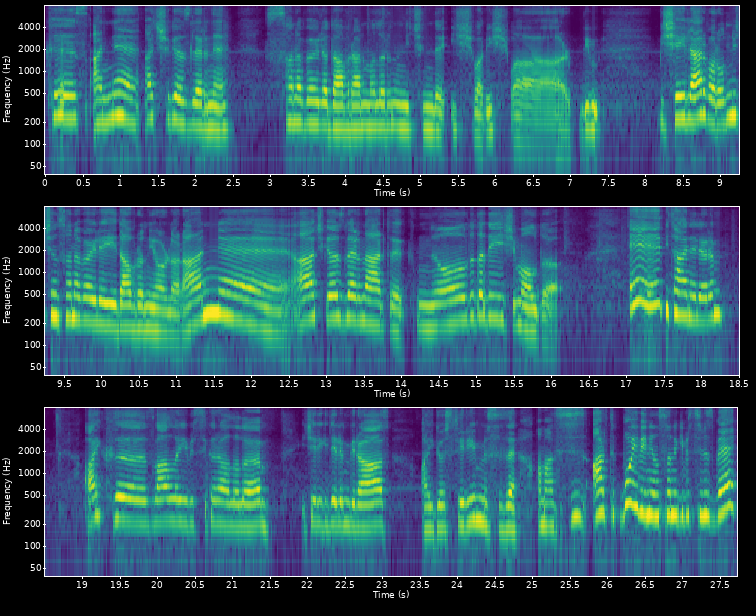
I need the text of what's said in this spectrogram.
Kız, anne aç şu gözlerini. Sana böyle davranmalarının içinde iş var, iş var. Bir, bir şeyler var. Onun için sana böyle iyi davranıyorlar. Anne, aç gözlerini artık. Ne oldu da değişim oldu? Ee, bir tanelerim. Ay kız, vallahi bir sigara alalım. İçeri gidelim biraz. Ay göstereyim mi size? Aman siz artık bu evin insanı gibisiniz be.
